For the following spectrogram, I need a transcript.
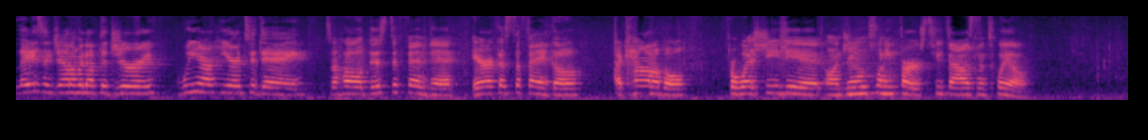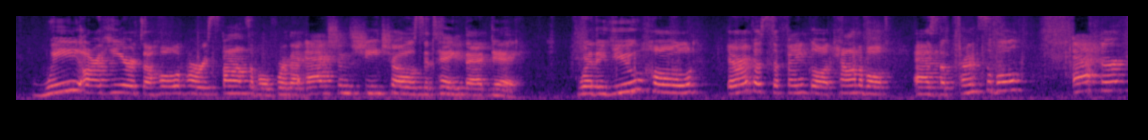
Ladies and gentlemen of the jury, we are here today to hold this defendant, Erica Stefanko, accountable for what she did on June 21st, 2012. We are here to hold her responsible for the actions she chose to take that day. Whether you hold Erica Stefanko accountable as the principal actor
